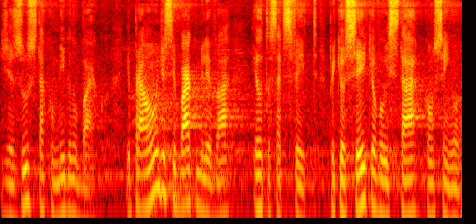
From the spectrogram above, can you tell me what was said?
Jesus está comigo no barco. E para onde esse barco me levar, eu estou satisfeito, porque eu sei que eu vou estar com o Senhor.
